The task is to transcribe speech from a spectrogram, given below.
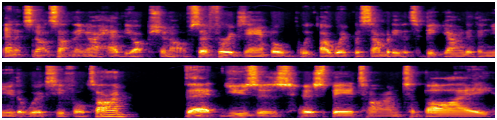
And it's not something I had the option of. So, for example, I work with somebody that's a bit younger than you that works here full time that uses her spare time to buy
